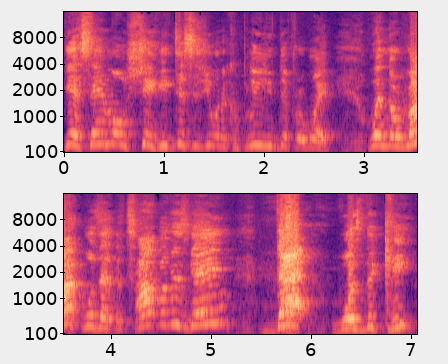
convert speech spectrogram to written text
yeah, same old shit. He disses you in a completely different way. When The Rock was at the top of his game, that was the key.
